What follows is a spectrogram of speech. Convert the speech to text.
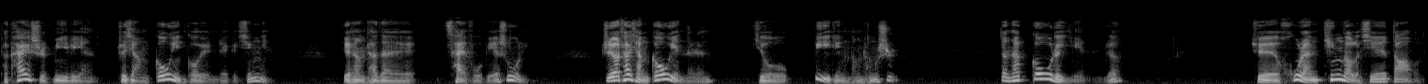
他开始眯着眼。只想勾引勾引这个青年，就像他在蔡府别墅里，只要他想勾引的人，就必定能成事。但他勾着引着，却忽然听到了些道理，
